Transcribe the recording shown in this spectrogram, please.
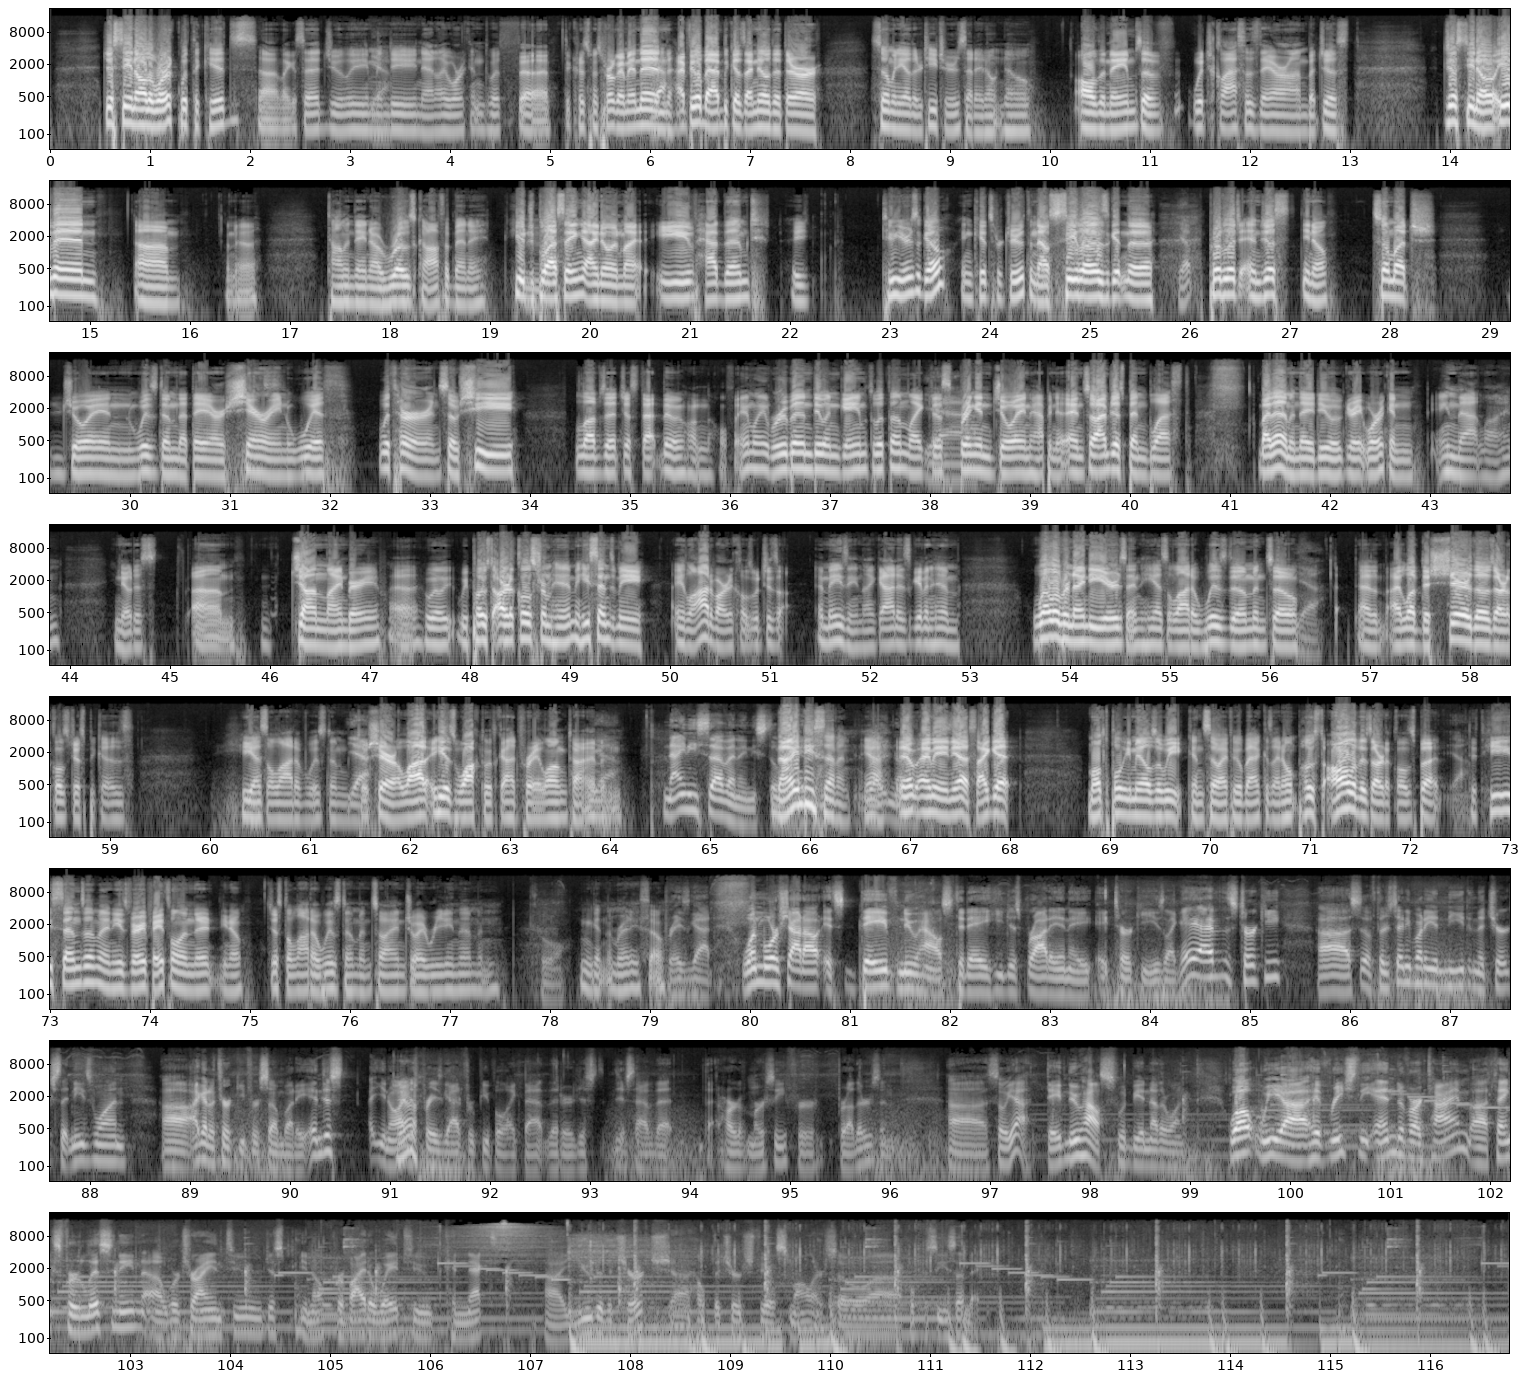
just seeing all the work with the kids. Uh, like I said, Julie, Yeah. Mindy, Natalie working with uh, the Christmas program, and then Yeah. I feel bad because I know that there are so many other teachers that I don't know all the names of which classes they are on, but just just you know, even um, when, uh, Tom and Dana Rosecoff have been a huge Mhm. blessing. I know in my Eve had them t- two years ago in Kids for Truth, and now Sela is getting the Yep. privilege and just you know so much joy and wisdom that they are sharing with with her. And so she loves it just that doing the whole family. Ruben doing games with them like just bringing joy and happiness. And so i've just been blessed by them and they do a great work and in that line. You notice um, john lineberry uh, we, we post articles from him. He sends me a lot of articles which is amazing like god has given him well over 90 years and he has a lot of wisdom and so Yeah, I, I love to share those articles just because he has a lot of wisdom Yeah. to share. A lot. He has walked with God for a long time, Yeah. and 97 and he's still 97. Yeah. Writing I mean, yes, I get multiple emails a week, and so I feel bad because I don't post all of his articles, but Yeah. he sends them, and he's very faithful, and they're you know just a lot of wisdom, and so I enjoy reading them and, Cool. and getting them ready. So Praise God. One more shout out. It's Dave Newhouse. Today he just brought in a, a turkey. He's like, hey, I have this turkey. Uh, so if there's anybody in need in the church that needs one, uh, I got a turkey for somebody. And just you know, I just praise God for people like that that are just just have that that heart of mercy for for others. And uh, so yeah, Dave Newhouse would be another one. Well, we uh, have reached the end of our time. Uh, thanks for listening. Uh, we're trying to just you know provide a way to connect you to the church, uh, help the church feel smaller. So uh, hope to see you Sunday.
